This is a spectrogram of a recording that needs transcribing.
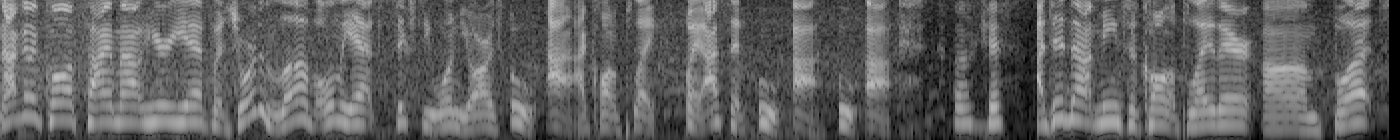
Not going to call a timeout here yet, but Jordan Love only at 61 yards. Ooh, ah, I called a play. Wait, I said ooh, ah, ooh, ah. Okay. I did not mean to call a play there, um, but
